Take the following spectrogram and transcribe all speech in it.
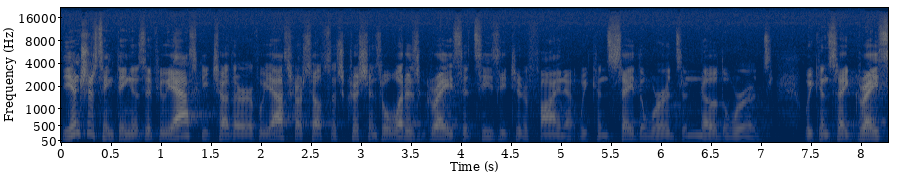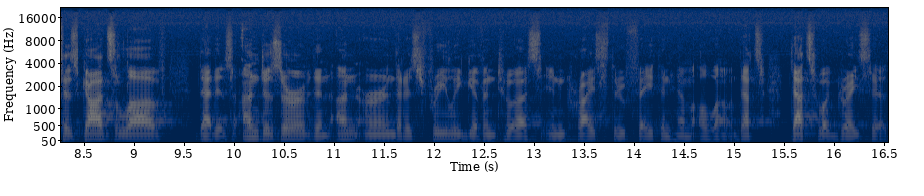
The interesting thing is, if we ask each other, if we ask ourselves as Christians, well, what is grace? It's easy to define it. We can say the words and know the words. We can say grace is God's love that is undeserved and unearned, that is freely given to us in Christ through faith in Him alone. That's, that's what grace is.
